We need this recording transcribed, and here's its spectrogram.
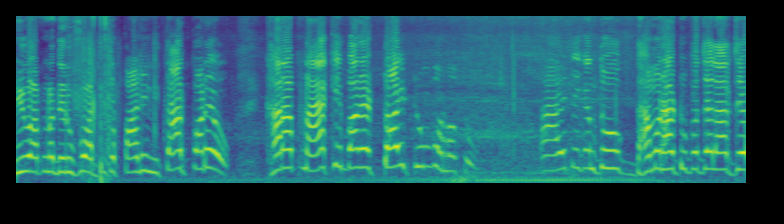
ভিউ আপনাদের উপহার দিতে পারিনি। তারপরেও খারাপ না, একেবারে টয় টুম্বর হতো এটি কিন্তু ধামরহাট উপজেলার যে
